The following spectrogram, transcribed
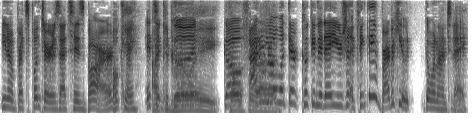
you know Brett Splinters. That's his bar. Okay. it's I a good really go. go I don't know what they're cooking today. Usually, I think they have barbecue going on today.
